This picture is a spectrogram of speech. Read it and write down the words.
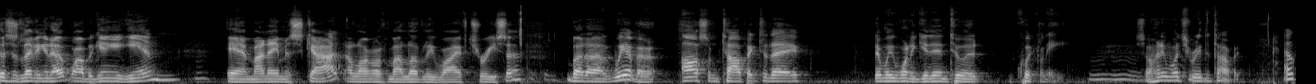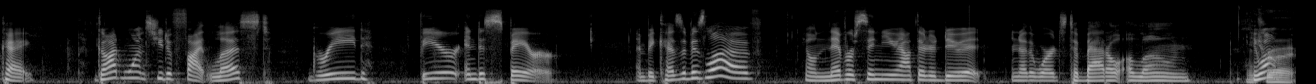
This is Living It Up while beginning again. And my name is Scott, along with my lovely wife, Teresa. But uh, we have an awesome topic today, and we want to get into it quickly. So, honey, why don't you read the topic? Okay. God wants you to fight lust, greed, fear, and despair. And because of his love, he'll never send you out there to do it. In other words, to battle alone. he That's won't. right.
